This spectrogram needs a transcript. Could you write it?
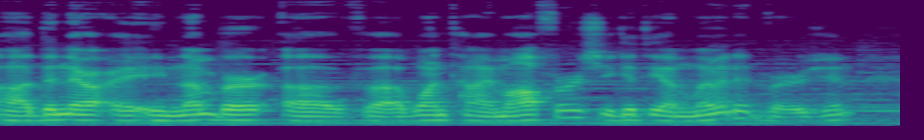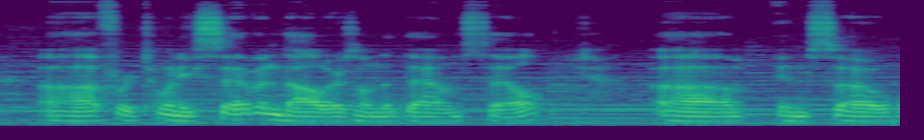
Uh, then there are a number of uh, one-time offers. You get the unlimited version uh, for $27 on the downsell. Um, and so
